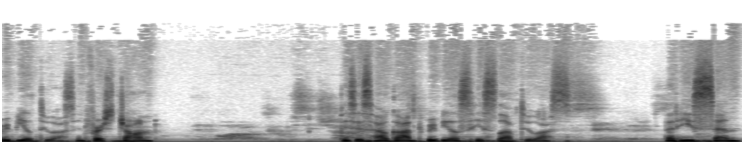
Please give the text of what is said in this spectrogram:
revealed to us in 1 John. This is how God reveals His love to us that He sent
